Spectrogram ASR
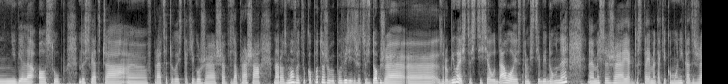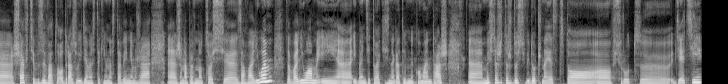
niewiele osób doświadcza w pracy czegoś takiego, że szef zaprasza na rozmowę tylko po to, żeby powiedzieć, że coś dobrze zrobiłeś, coś ci się udało, jestem z ciebie dumny. E, myślę, że jak dostajemy taki komunikat, że szef cię wzywa, to od razu idziemy z takim nastawieniem, że, e, że na pewno coś e, zawaliłem, zawaliłam i, e, i będzie to jakiś negatywny komentarz. E, myślę, że też dość widoczne jest to wśród dzieci.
